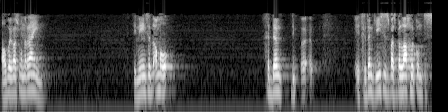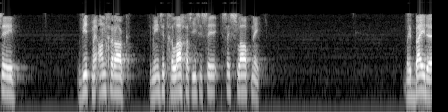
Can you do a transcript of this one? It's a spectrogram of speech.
Albei was onrein. Die mense het almal gedink die het gedink Jesus was belaglik om te sê wie het my aangeraak? Die mense het gelag as Jesus sê sy slaap net. By beide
